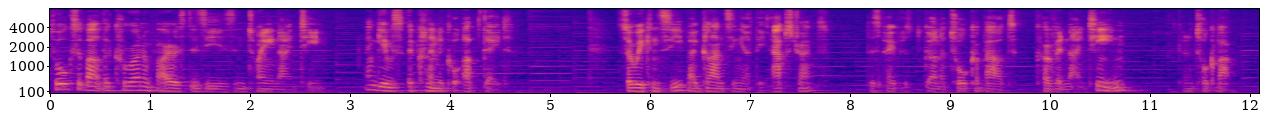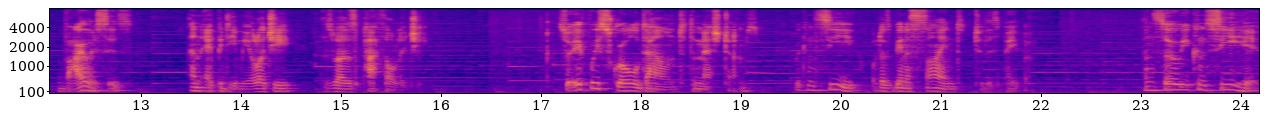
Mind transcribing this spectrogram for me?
talks about the coronavirus disease in 2019 and gives a clinical update so we can see by glancing at the abstract, this paper is going to talk about COVID-19, going to talk about viruses and epidemiology as well as pathology. So if we scroll down to the mesh terms, we can see what has been assigned to this paper. And so you can see here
